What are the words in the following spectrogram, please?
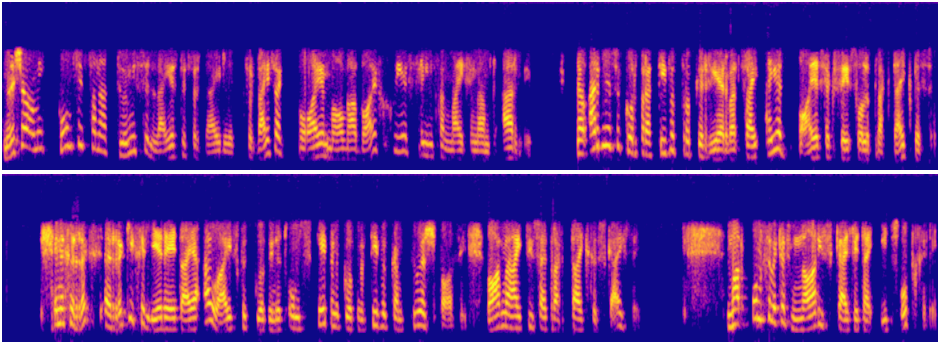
Mensja om die konsep van atomiese leier te verduidelik, verwys ek baie maal na 'n baie goeie vriend van my genaamd Arnie. Nou Arnie is 'n korporatiewe prokureur wat sy eie baie suksesvolle praktyk besit. En 'n geruk 'n rukkie gelede het hy 'n ou huis gekoop en dit omskep in 'n korporatiewe kantoorspasie waarna hy toe sy praktyk geskuif het. Maar ongelukkig na die skuif het hy iets opgelet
